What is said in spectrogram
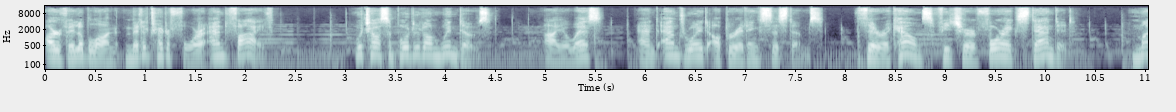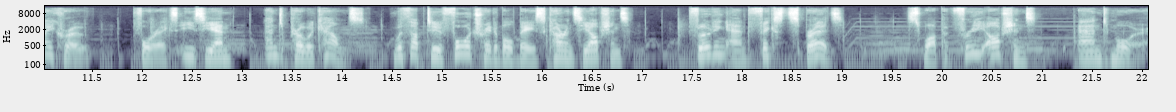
are available on MetaTrader 4 and 5, which are supported on Windows, iOS, and Android operating systems. Their accounts feature Forex Standard, Micro, Forex ECN, and Pro accounts, with up to four tradable base currency options, floating and fixed spreads, swap free options, and more.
